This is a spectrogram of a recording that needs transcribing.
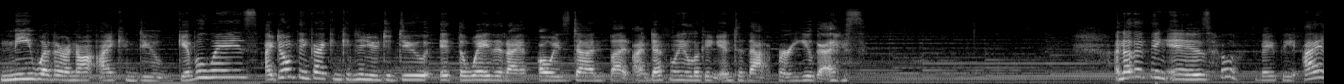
me whether or not I can do giveaways. I don't think I can continue to do it the way that I have always done, but I'm definitely looking into that for you guys. Another thing is, oh, it's vapey. I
